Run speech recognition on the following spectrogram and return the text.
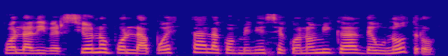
por la diversión o por la apuesta, la conveniencia económica de un otro.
